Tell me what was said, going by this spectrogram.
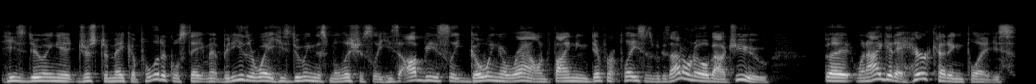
he's doing it just to make a political statement. But either way, he's doing this maliciously. He's obviously going around finding different places because I don't know about you, but when I get a haircutting place,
